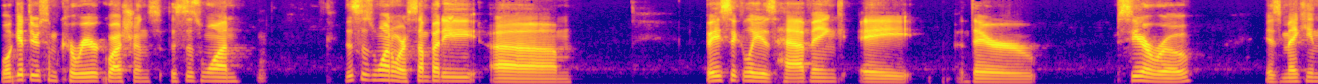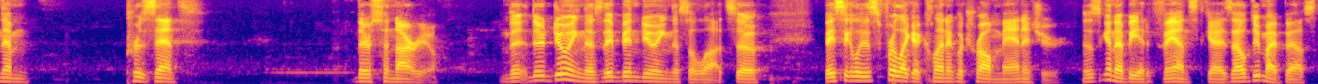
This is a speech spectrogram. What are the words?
we'll get through some career questions. This is one. This is one where somebody um, basically is having a their CRO is making them present their scenario. They're doing this. They've been doing this a lot. So basically, this is for like a clinical trial manager. This is gonna be advanced, guys. I'll do my best.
